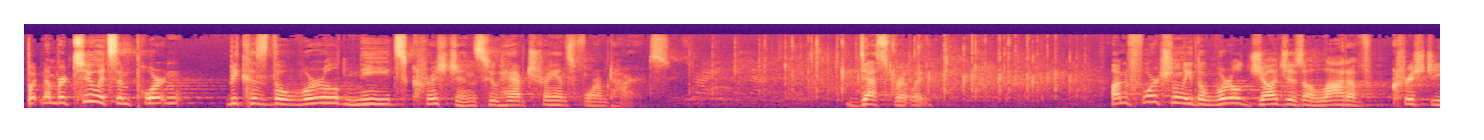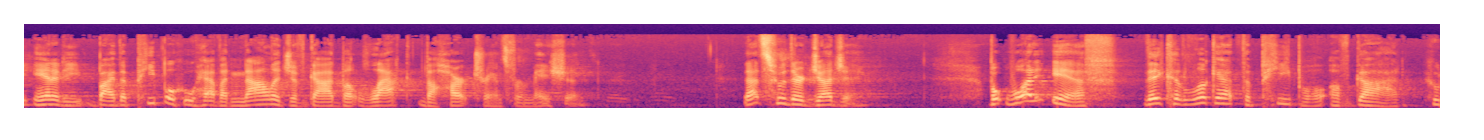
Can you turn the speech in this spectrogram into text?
But number two, it's important because the world needs Christians who have transformed hearts. Desperately. Unfortunately, the world judges a lot of Christianity by the people who have a knowledge of God but lack the heart transformation. That's who they're judging. But what if they could look at the people of God who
